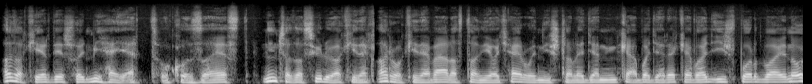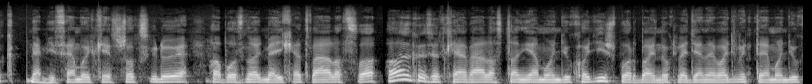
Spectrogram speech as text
az a kérdés, hogy mi helyett okozza ezt. Nincs az a szülő, akinek arról kéne választani, hogy heroinista legyen inkább a gyereke, vagy e-sportbajnok. Nem hiszem, hogy két sok szülő habozna, hogy melyiket válaszza. Ha az között kell választania mondjuk, hogy e-sportbajnok legyen, vagy te mondjuk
